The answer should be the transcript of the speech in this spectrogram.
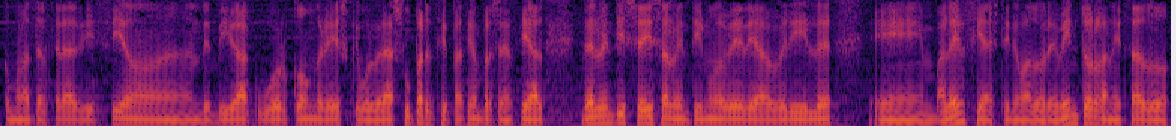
como la tercera edición de BioAC World Congress, que volverá a su participación presencial del 26 al 29 de abril en Valencia. Este innovador evento, organizado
